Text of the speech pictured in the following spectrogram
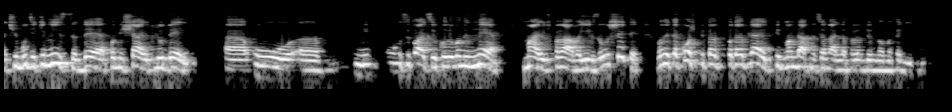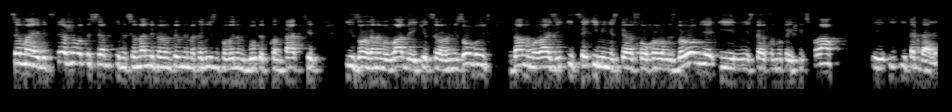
е, чи будь-яке місце, де поміщають людей е, у е, у ситуацію, коли вони не мають права їх залишити, вони також потрапляють під мандат національного превентивного механізму. Це має відстежуватися, і національний превентивний механізм повинен бути в контакті із органами влади, які це організовують в даному разі. І це і Міністерство охорони здоров'я, і Міністерство внутрішніх справ, і, і, і так далі.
